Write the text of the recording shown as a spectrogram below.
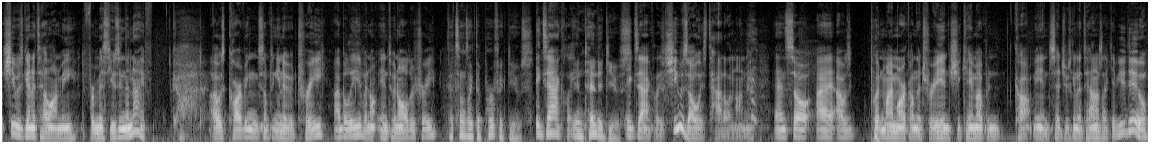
she was gonna tell on me for misusing the knife. God, I was carving something into a tree, I believe, and into an alder tree. that sounds like the perfect use, Exactly. intended use. Exactly. She was always tattling on me. And so I, I was putting my mark on the tree, and she came up and caught me and said she was going to tell. And I was like, if you do,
